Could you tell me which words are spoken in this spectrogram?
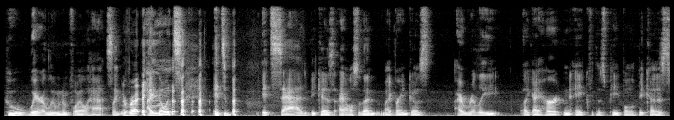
who wear aluminum foil hats. Like Right. I know it's it's it's sad because I also then my brain goes, I really like I hurt and ache for those people because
